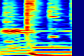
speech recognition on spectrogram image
Bye.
